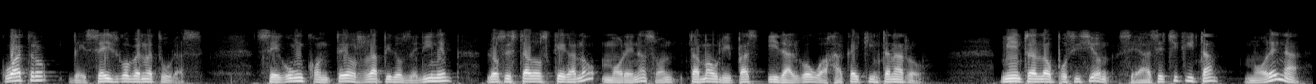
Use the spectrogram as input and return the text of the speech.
cuatro de seis gobernaturas. Según conteos rápidos del INE, los estados que ganó Morena son Tamaulipas, Hidalgo, Oaxaca y Quintana Roo. Mientras la oposición se hace chiquita, Morena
